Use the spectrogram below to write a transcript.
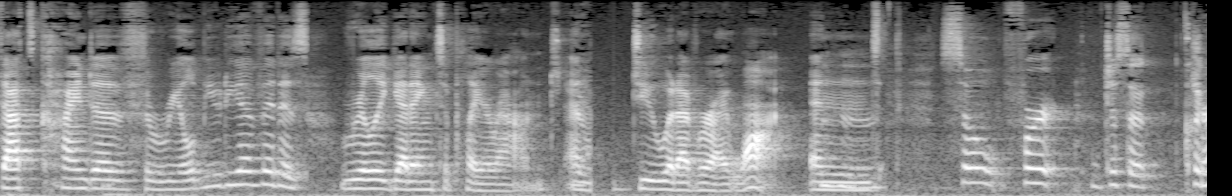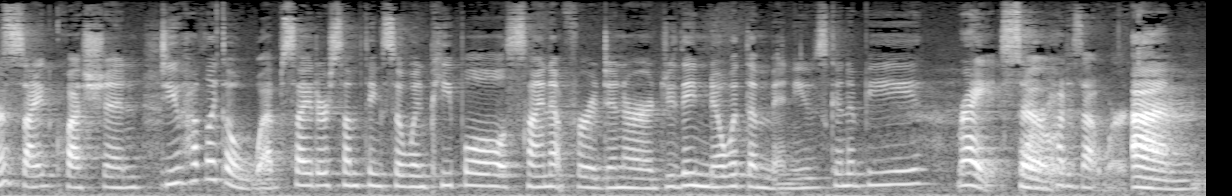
That's kind of the real beauty of it is really getting to play around and do whatever I want. And So, for just a quick Sure. side question, do you have like a website or something? So when people sign up for a dinner, do they know what the menu is going to be? right, so Or how does that work? Um,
